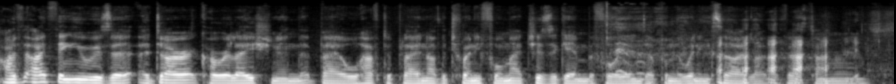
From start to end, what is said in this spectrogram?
I, th- I think it was a, a, direct correlation in that Bale will have to play another 24 matches again before he ends up on the winning side like the first time around. yes.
